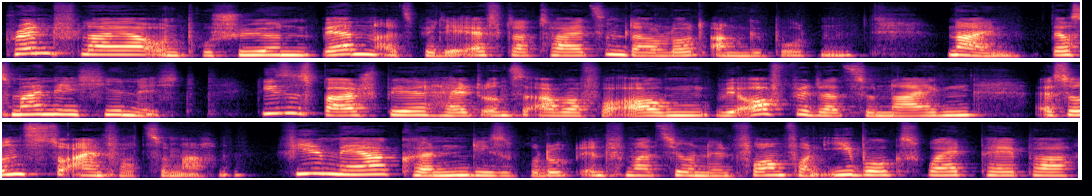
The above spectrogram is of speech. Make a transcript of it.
Printflyer und Broschüren werden als PDF-Datei zum Download angeboten. Nein, das meine ich hier nicht. Dieses Beispiel hält uns aber vor Augen, wie oft wir dazu neigen, es uns zu einfach zu machen. Vielmehr können diese Produktinformationen in Form von E-Books, White Paper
